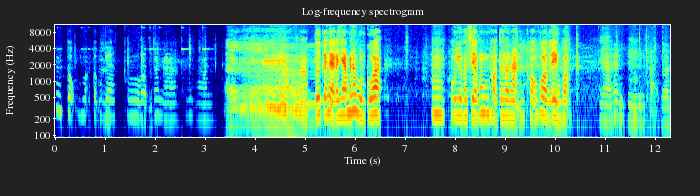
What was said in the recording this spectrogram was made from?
อืมตกตกแกต้มกันนะอ่อนอะปื้อกระแทกกันยังไม่ทำบุญกูอะอืมหูอยู่มาเสียงมันเหาะแต่ละนั่นของคอตัวเองเพราะ ยาให้มันกินกินขาวก่อน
